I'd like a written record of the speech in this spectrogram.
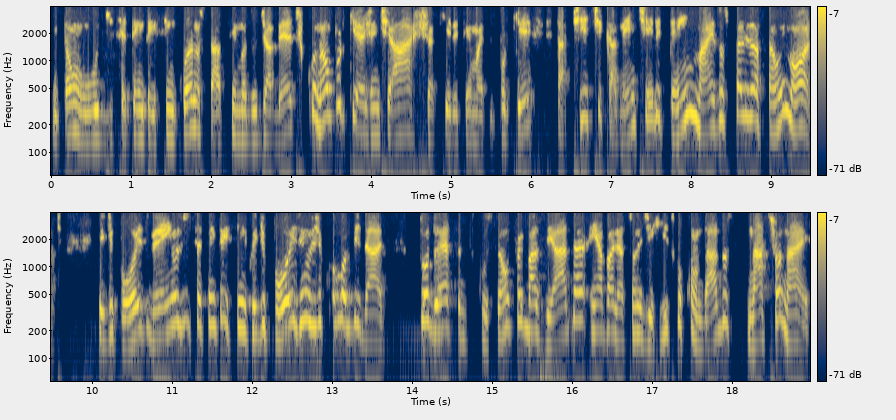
Então, o de 75 anos está acima do diabético, não porque a gente acha que ele tem mais, porque estatisticamente ele tem mais hospitalização e morte. E depois vem os de 65, e depois vem os de comorbidade toda essa discussão foi baseada em avaliações de risco com dados nacionais.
